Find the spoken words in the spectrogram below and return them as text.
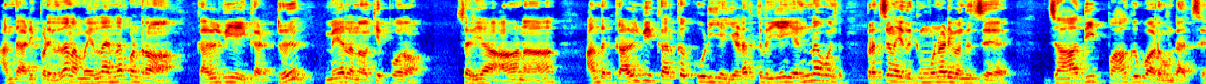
அந்த அடிப்படையில் தான் நம்ம எல்லாம் என்ன பண்ணுறோம் கல்வியை கற்று மேலே நோக்கி போகிறோம் சரியா? ஆனால் அந்த கல்வி கற்கக்கூடிய இடத்துலையே என்ன வந்து பிரச்சனை இதுக்கு முன்னாடி வந்துச்சு? ஜாதி பாகுபாடு உண்டாச்சு.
